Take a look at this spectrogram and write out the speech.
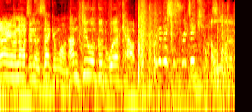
don't even know what's in the second one. I'm due a good workout. Look at this, it's ridiculous. A lot of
